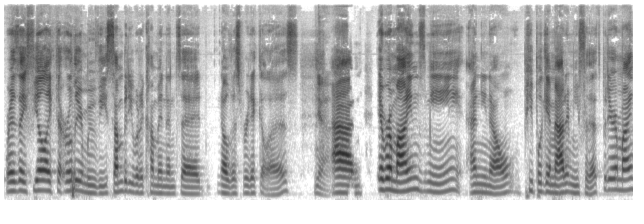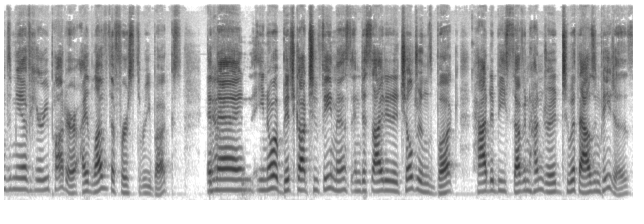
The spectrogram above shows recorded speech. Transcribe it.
Whereas I feel like the earlier movies somebody would have come in and said no this is ridiculous. Yeah. And it reminds me and you know people get mad at me for this but it reminds me of Harry Potter. I love the first three books and yeah. then, you know what, bitch got too famous and decided a children's book had to be 700 to 1,000 pages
